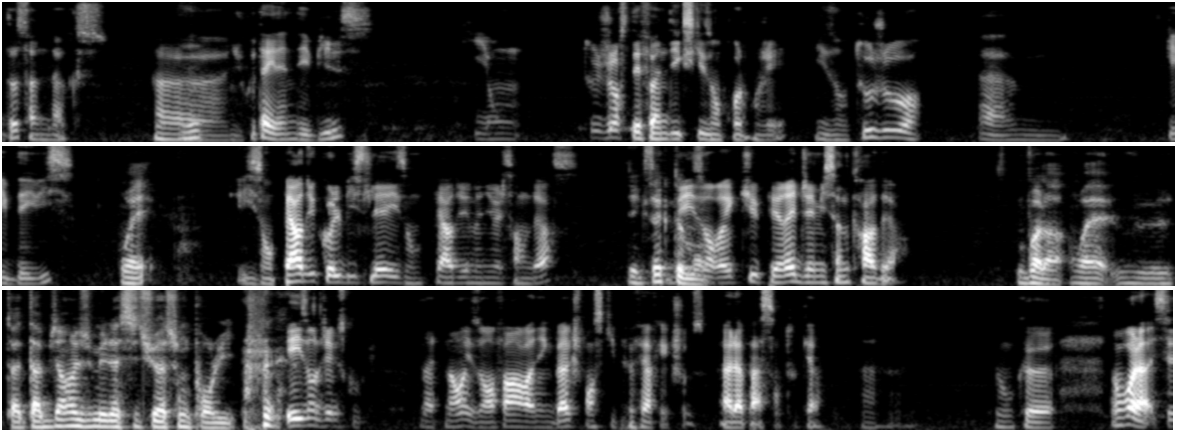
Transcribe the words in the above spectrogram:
Dawson Knox. Du coup, Titan des Bills qui ont toujours Stephen Dix qu'ils ont prolongé. Ils ont toujours Gabe Davis. Ouais. Ils ont perdu Cole Beasley, ils ont perdu Emmanuel Sanders. Exactement. ils ont récupéré Jamison Crowder. Voilà, ouais, t'as as bien résumé la situation pour lui. et ils ont James Cook. Maintenant, ils ont enfin un running back, je pense qu'il peut faire quelque chose. À la passe, en tout cas. Donc, euh, donc voilà, ça,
